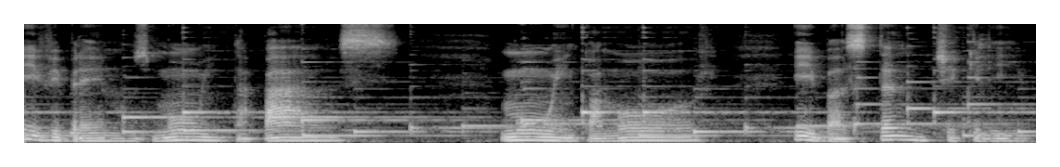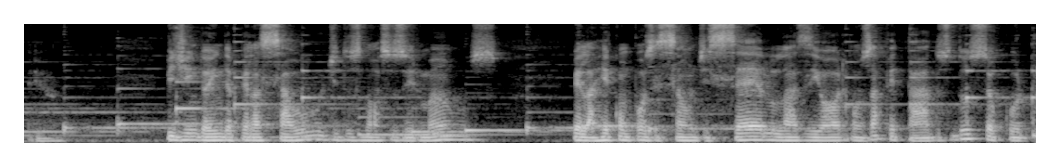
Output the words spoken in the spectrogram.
e vibremos muita paz, muito amor e bastante equilíbrio, pedindo ainda pela saúde dos nossos irmãos, pela recomposição de células e órgãos afetados do seu corpo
